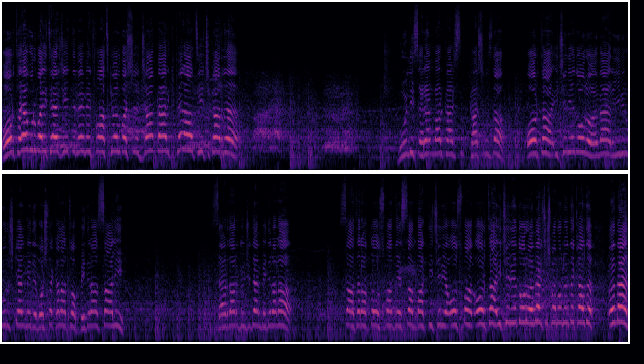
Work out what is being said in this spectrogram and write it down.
Ortaya vurmayı tercih etti Mehmet Fuat Gölbaşı. Canberk penaltıyı çıkardı. Muhlis Eren var karşı, karşınızda. Orta içeriye doğru Ömer iyi bir vuruş gelmedi. Boşta kalan top Bediran Salih. Serdar Güncü'den Bediran'a. Sağ tarafta Osman Destan baktı içeriye. Osman orta içeriye doğru Ömer Şişman onun önünde kaldı. Ömer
